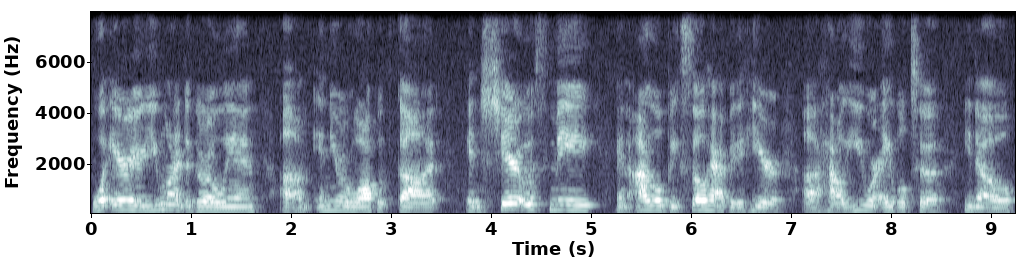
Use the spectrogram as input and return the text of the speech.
what area you wanted to grow in, um, in your walk with God and share it with me and I will be so happy to hear uh, how you were able to, you know,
